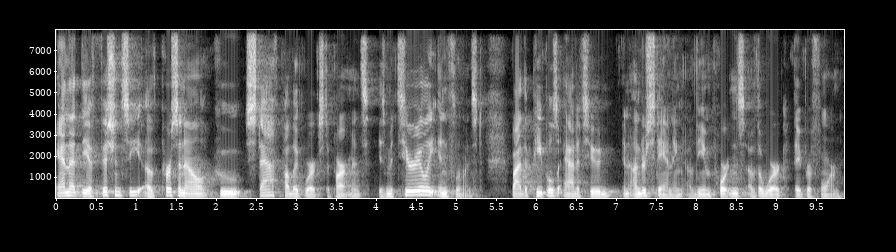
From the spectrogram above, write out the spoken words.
and that the efficiency of personnel who staff public works departments is materially influenced by the people's attitude and understanding of the importance of the work they perform.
